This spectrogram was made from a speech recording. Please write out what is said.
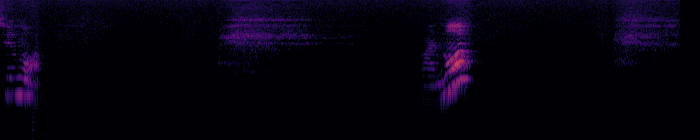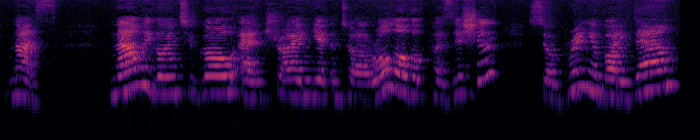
Two more. One more. Nice. Now we're going to go and try and get into our rollover position. So bring your body down.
